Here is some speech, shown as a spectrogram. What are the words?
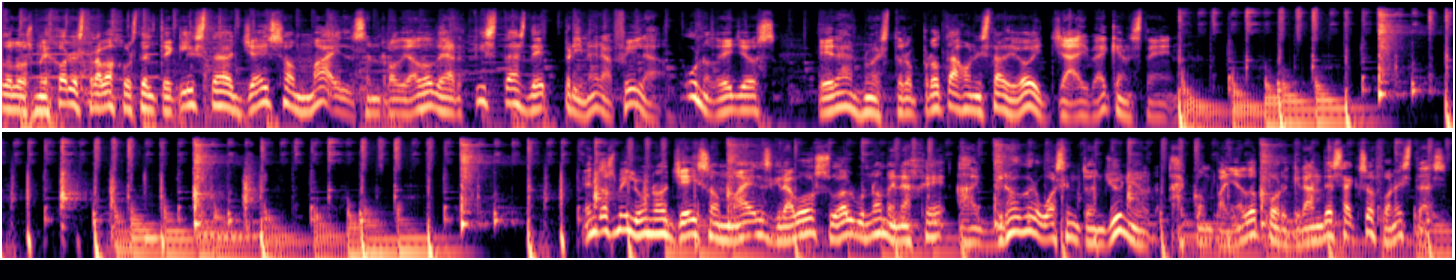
de los mejores trabajos del teclista Jason Miles, rodeado de artistas de primera fila. Uno de ellos era nuestro protagonista de hoy, Jay Beckenstein. En 2001, Jason Miles grabó su álbum homenaje a Grover Washington Jr., acompañado por grandes saxofonistas,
